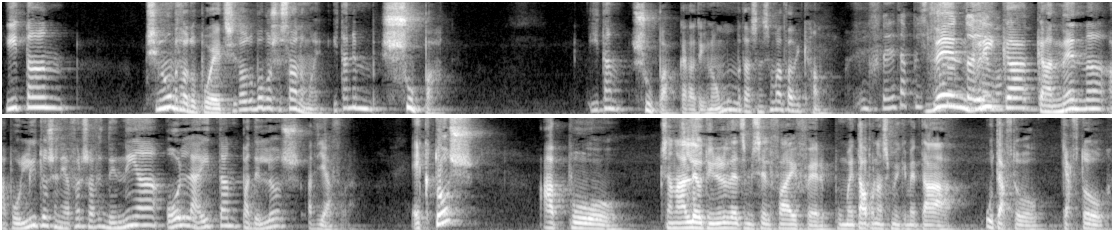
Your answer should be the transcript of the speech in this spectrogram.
ήταν. Συγγνώμη που θα το πω έτσι, θα το πω όπως αισθάνομαι. Ήταν σούπα. Ήταν σούπα, κατά τη γνώμη μου, με τα συναισθήματα δικά μου. Μου φαίνεται απίστευτο Δεν το λέμε βρήκα αυτό. κανένα απολύτως ενδιαφέρον σε αυτή την ταινία. Όλα ήταν παντελώς αδιάφορα. Εκτός από. Ξαναλέω την ηρωίδα της Μισελ Φάιφερ που μετά από ένα σημείο και μετά ούτε αυτό και αυτό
